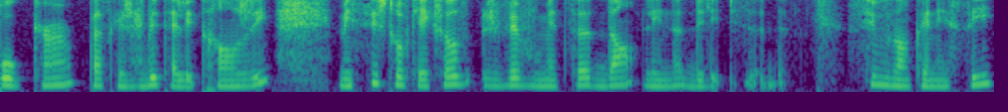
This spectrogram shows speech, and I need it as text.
aucun parce que j'habite à l'étranger, mais si je trouve quelque chose, je vais vous mettre ça dans les notes de l'épisode. Si vous en connaissez,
